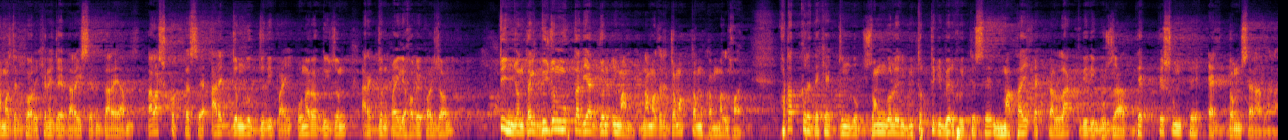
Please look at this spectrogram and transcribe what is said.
নামাজের ঘর, এখানে যায় দাঁড়াইছেন দাঁড়ায় তালাশ করতেছে, আরেকজন লোক যদি পাই ওনারা দুইজন, আরেকজন পাইলে হবে কয়জন? তিনজন, তাহলে দুইজন মুক্তা দিয়ে একজন ইমাম, নামাজের জমাত্তা মোকাম্মাল হয়। হঠাৎ করে দেখে একজন লোক জঙ্গলের ভিতর থেকে বের হইতেছে, মাথায় একটা লাকড়ির বোঝা দেখতে শুনতে একদম সেরা বেড়া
